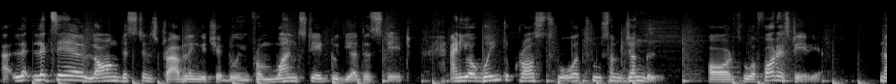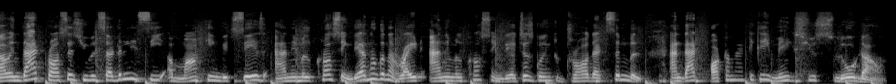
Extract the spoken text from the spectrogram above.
Uh, let, let's say a long distance traveling which you're doing from one state to the other state and you're going to cross through through some jungle or through a forest area. Now in that process you will suddenly see a marking which says animal crossing. They are not going to write animal crossing. They are just going to draw that symbol and that automatically makes you slow down.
